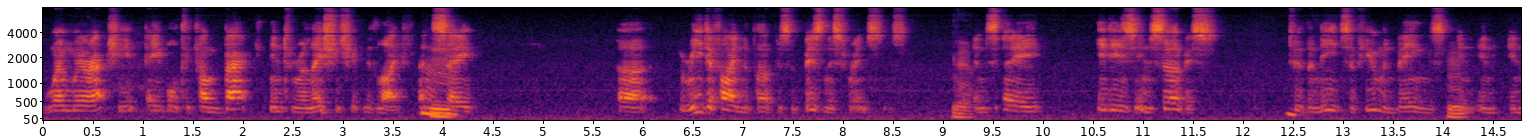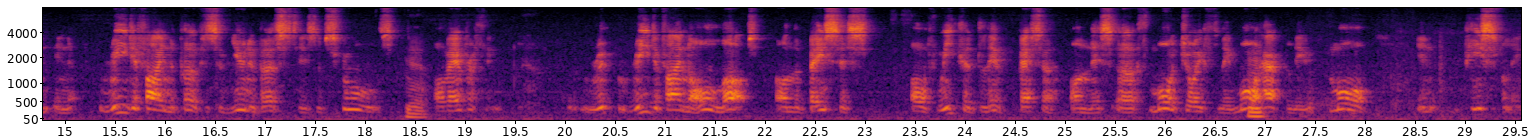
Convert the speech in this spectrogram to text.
when we're actually able to come back into relationship with life and Mm. say, uh, redefine the purpose of business, for instance, Yeah. and say it is in service to the needs of human beings, Mm. in, in, in, in redefine the purpose of universities, of schools, Yeah. of everything. Re- redefine the whole lot on the basis of we could live better on this earth, more joyfully, more Mm. happily, more in peacefully,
